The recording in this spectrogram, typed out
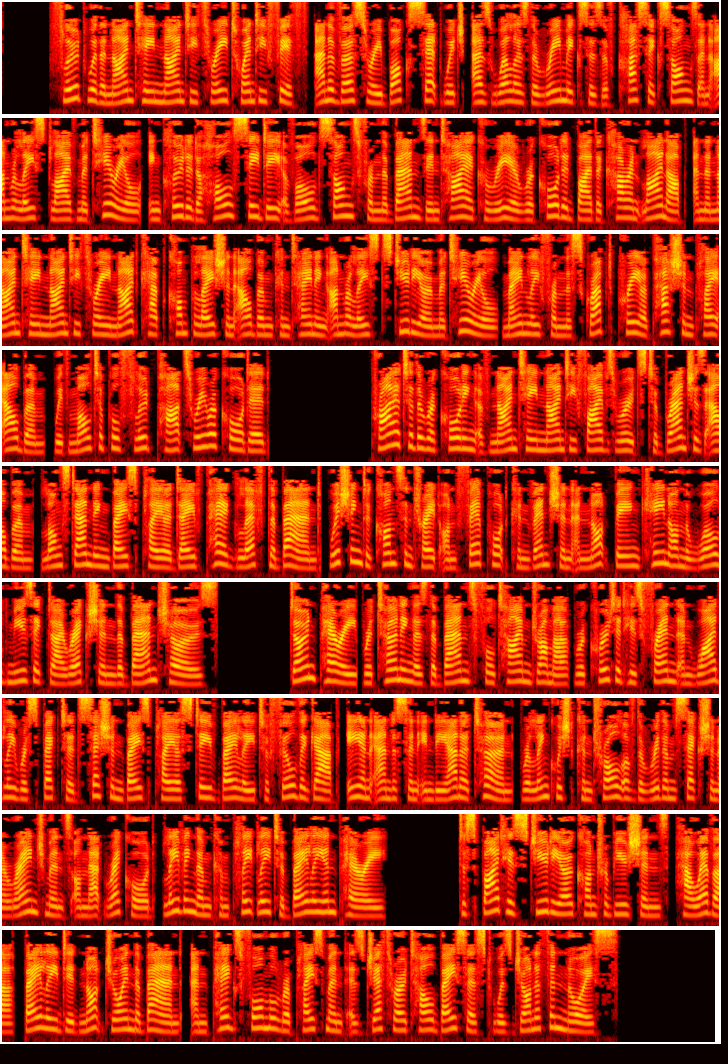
Flute were the 1993 25th anniversary box set which, as well as the remixes of classic songs and unreleased live material, included a whole CD of old songs from the band's entire career recorded by the current lineup, and the 1993 Nightcap compilation album containing unreleased studio material mainly from the scrapped Pre-A Passion Play album, with multiple flute parts re-recorded. Prior to the recording of 1995's Roots to Branches album, long-standing bass player Dave Pegg left the band, wishing to concentrate on Fairport Convention and not being keen on the world music direction the band chose. Doane Perry returning as the band's full-time drummer recruited his friend and widely respected session bass player Steve Bailey to fill the gap. Ian Anderson Indiana Turn, relinquished control of the rhythm section arrangements on that record, leaving them completely to Bailey and Perry. Despite his studio contributions, however, Bailey did not join the band, and Pegg's formal replacement as Jethro Tull bassist was Jonathan Noyce.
